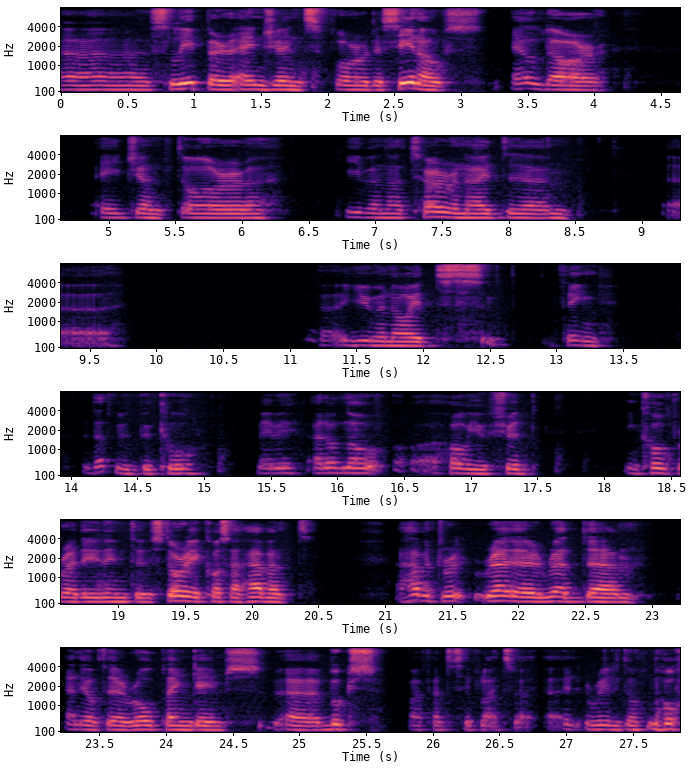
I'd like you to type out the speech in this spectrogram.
uh, sleeper agents for the Xenos, Eldar agent, or even a Tyranid um, uh, humanoid thing. That would be cool. Maybe I don't know how you should incorporate it into the story because I haven't. I haven't re- read uh, read um, any of the role playing games uh, books by Fantasy Flight, so I, I really don't know.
